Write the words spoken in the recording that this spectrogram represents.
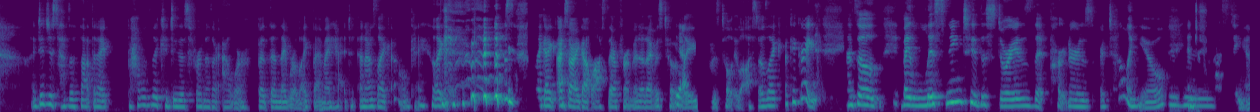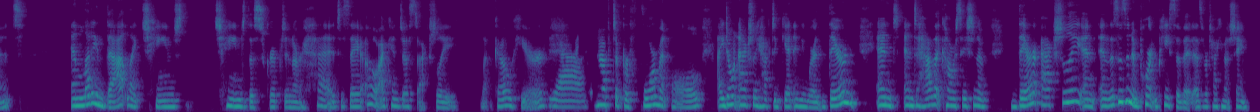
i did just have the thought that i probably could do this for another hour but then they were like by my head and i was like oh okay like like I, I sorry i got lost there for a minute i was totally yeah. i was totally lost i was like okay great and so by listening to the stories that partners are telling you mm-hmm. and trusting it and letting that like change change the script in our head to say oh i can just actually let go here. Yeah. I don't have to perform it all. I don't actually have to get anywhere there and and to have that conversation of they're actually and and this is an important piece of it as we're talking about shame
